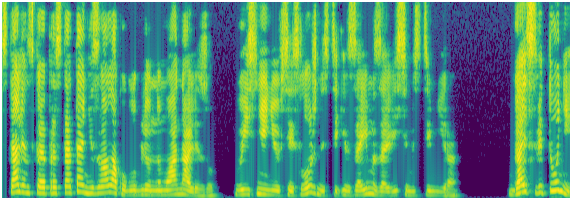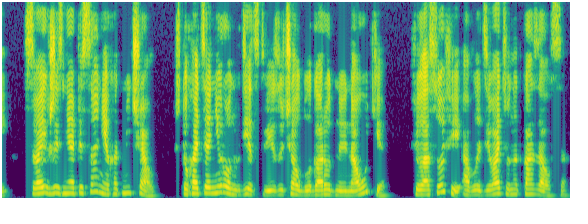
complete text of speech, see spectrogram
Сталинская простота не звала к углубленному анализу, выяснению всей сложности и взаимозависимости мира. Гай Светоний в своих жизнеописаниях отмечал, что хотя Нерон в детстве изучал благородные науки, философией овладевать он отказался,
